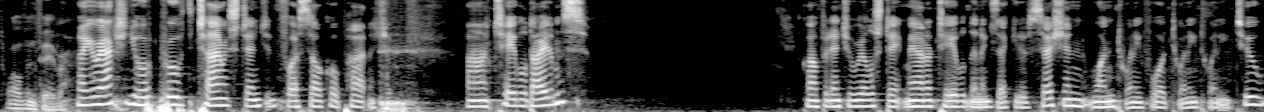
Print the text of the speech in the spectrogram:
12 in favor. By your action, you approve the time extension for Cellco Partnership. Uh, Tabled items. Confidential real estate matter tabled in executive session, 124-2022.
